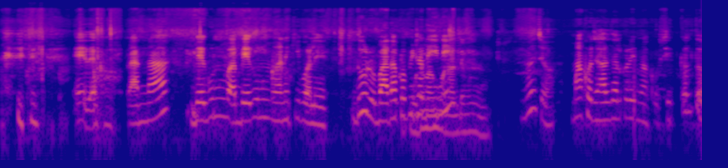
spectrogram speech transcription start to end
এই দেখো রান্না বেগুন বেগুন মানে কি বলে? দূর বাঁধাকপিটা দিইনি। বুঝেছ? মাখো ঝাল ঝাল করেই মাখো শীতকাল তো।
